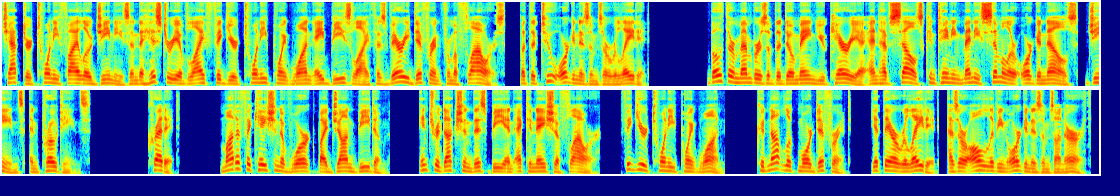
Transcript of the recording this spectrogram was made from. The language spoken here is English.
Chapter 20 Phylogenies and the History of Life Figure 20.1 A bee's life is very different from a flower's, but the two organisms are related. Both are members of the domain Eukarya and have cells containing many similar organelles, genes, and proteins. Credit. Modification of work by John Beetham. Introduction This bee and Echinacea flower. Figure 20.1. Could not look more different, yet they are related, as are all living organisms on Earth.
